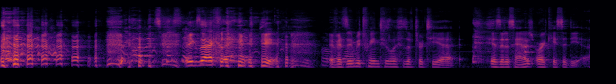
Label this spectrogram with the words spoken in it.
god. like what makes a sandwich exactly. sandwich? Oh if it's in between two slices of tortilla, is it a sandwich or a quesadilla?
